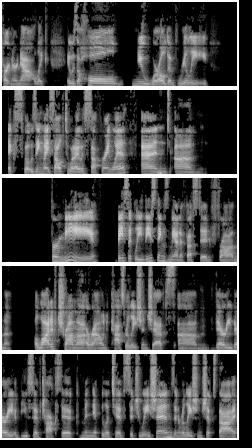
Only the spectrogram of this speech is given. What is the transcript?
partner now. Like it was a whole new world of really exposing myself to what I was suffering with. And um, for me, basically these things manifested from a lot of trauma around past relationships, um, very, very abusive, toxic, manipulative situations and relationships that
